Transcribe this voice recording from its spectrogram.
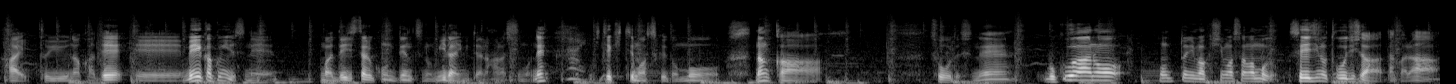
はい。という中で、えー、明確にですねまあ、デジタルコンテンツの未来みたいな話もね、はい、してきてますけどもなんかそうですね。僕はあの本当に牧島さんはもう政治の当事者だから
